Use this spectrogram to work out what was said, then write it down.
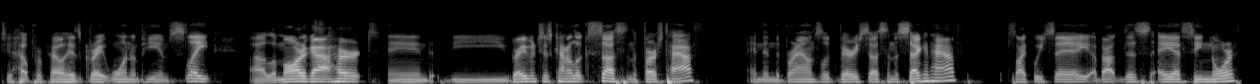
to help propel his great 1 on p.m. slate. Uh, Lamar got hurt, and the Ravens just kind of looked sus in the first half, and then the Browns looked very sus in the second half. It's like we say about this AFC North.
